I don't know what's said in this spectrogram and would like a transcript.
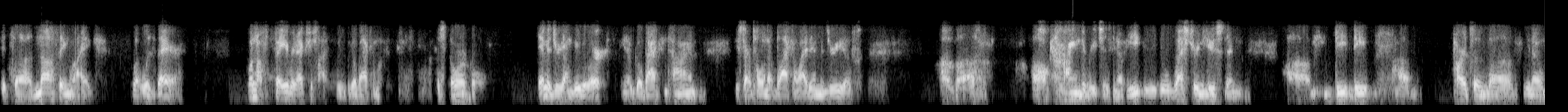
it's uh, nothing like what was there. One of my favorite exercises is to go back and look at historical imagery on Google Earth. You know, go back in time. You start pulling up black and white imagery of of uh, all kinds of reaches. You know, Western Houston, um, deep, deep uh, parts of uh, you know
